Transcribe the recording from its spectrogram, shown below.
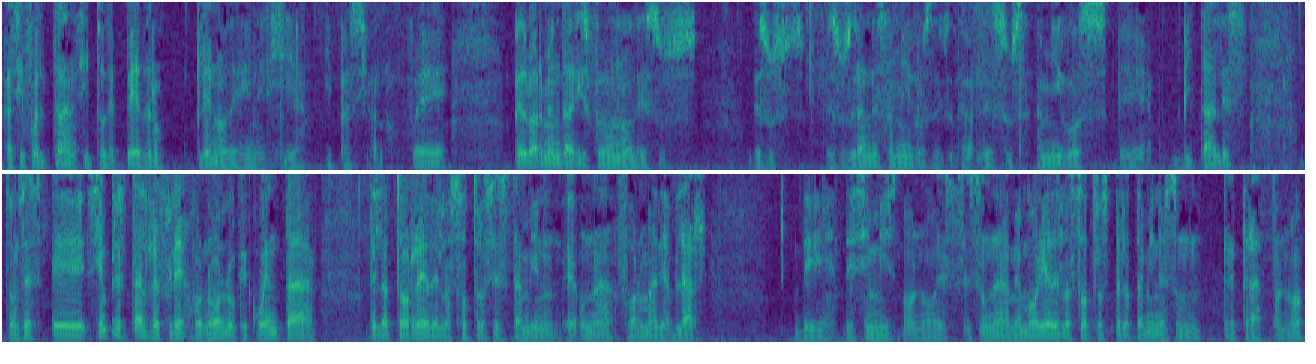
Así fue el tránsito de Pedro, pleno de energía y pasión. Fue Pedro Armendaris fue uno de sus de sus de sus grandes amigos, de, sus amigos eh, vitales. Entonces eh, siempre está el reflejo, ¿no? Lo que cuenta de la torre de los otros es también eh, una forma de hablar de, de sí mismo, ¿no? Es, es, una memoria de los otros, pero también es un retrato, ¿no?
